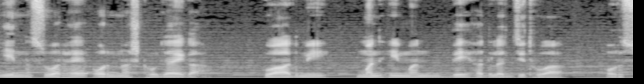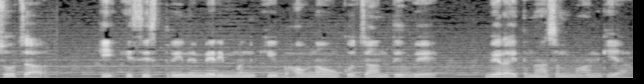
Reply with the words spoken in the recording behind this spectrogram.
ये नश्वर है और नष्ट हो जाएगा। वो आदमी मन ही मन बेहद लज्जित हुआ और सोचा कि इस स्त्री ने मेरी मन की भावनाओं को जानते हुए मेरा इतना सम्मान किया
